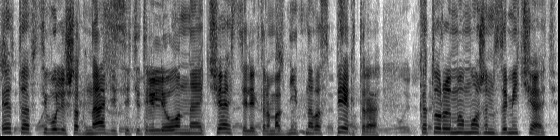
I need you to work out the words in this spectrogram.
это всего лишь одна десятитриллионная часть электромагнитного спектра, которую мы можем замечать.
